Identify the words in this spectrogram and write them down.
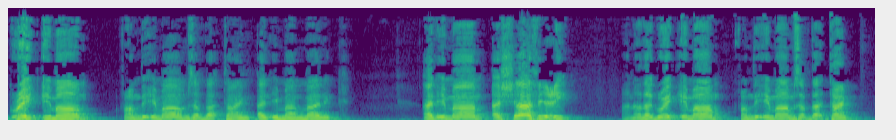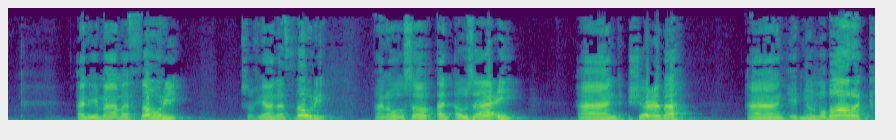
great Imam from the Imams of that time, Al-Imam Malik, Al-Imam Al-Shafi'i, another great Imam from the Imams of that time. Al-Imam Al-Thawri, Sufyan Al-Thawri, and also Al-Awza'i, and Shu'bah, and Ibn al-Mubarak,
